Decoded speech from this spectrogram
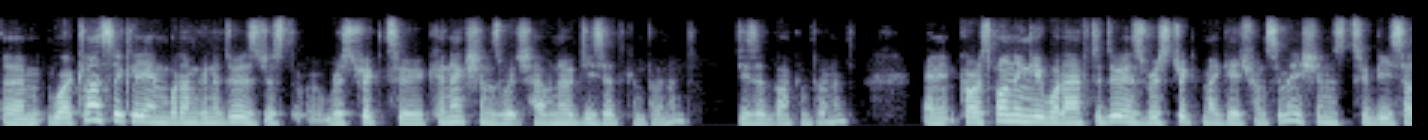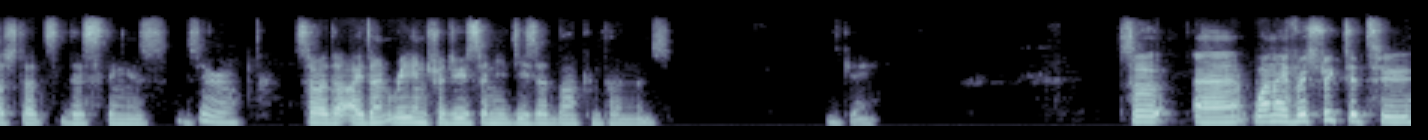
um, work classically, and what I'm going to do is just restrict to connections which have no dz component, dz bar component. And correspondingly, what I have to do is restrict my gauge transformations to be such that this thing is zero, so that I don't reintroduce any dz bar components. Okay. So uh, when I've restricted to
